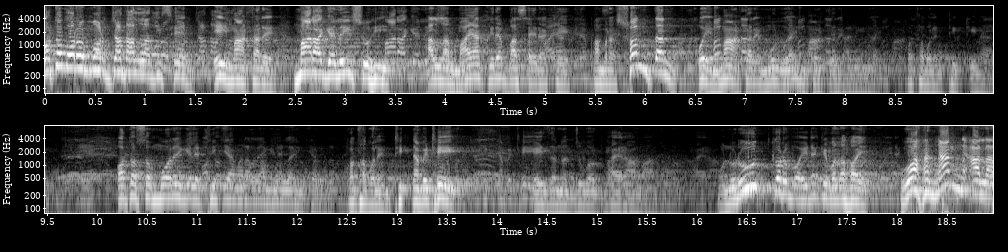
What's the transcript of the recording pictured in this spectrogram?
কত বড় মর্যাদা আল্লাহ দিছেন এই মাটারে। মারা গেলেই শহীদ। আল্লাহ মায়া করে বাসায় রাখে। আমরা সন্তান ওই মাটারে মূল্যায়ন করতে জানি না। কথা বলেন ঠিক কিনা? অথচ মরে গেলে ঠিকই আমার আল্লাহ মূল্যায়ন করবে। কথা বলেন ঠিক না বে ঠিক? এই জন্য যুবক ভাইরা আমার অনুরোধ করব, এটাকে বলা হয় ওয়াহনান আলা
